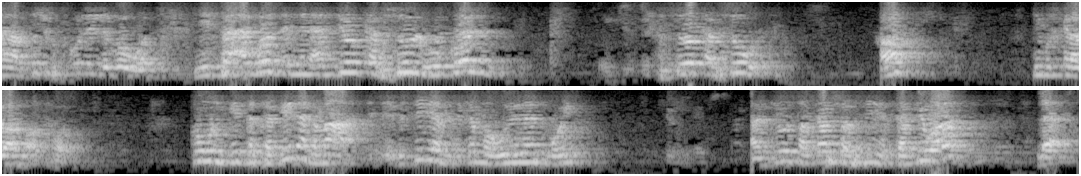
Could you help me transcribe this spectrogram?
يعني ما بتشوف كل اللي جوه. يتبقى جزء من ال anterior capsule وكل anterior capsule. خلاص؟ دي مشكلة بقى في الأطفال. common جدا. فاكرين يا جماعة ال epithelium اللي كان موجود هنا اسمه إيه؟ anterior subcapsular كان في ورق؟ لا.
